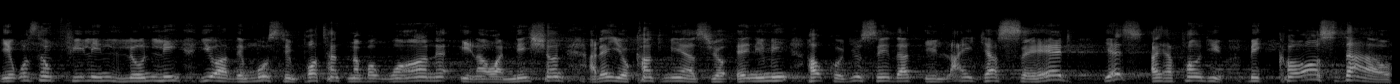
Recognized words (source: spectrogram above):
He wasn't feeling lonely. You are the most important number one in our nation. And then you count me as your enemy. How could you say that? Elijah said, Yes, I have found you. Because thou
